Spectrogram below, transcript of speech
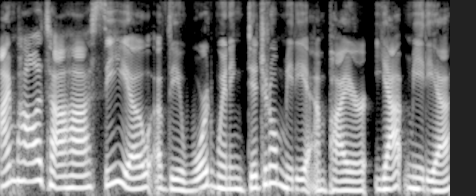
I'm Hala Taha, CEO of the award winning digital media empire, Yap Media,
